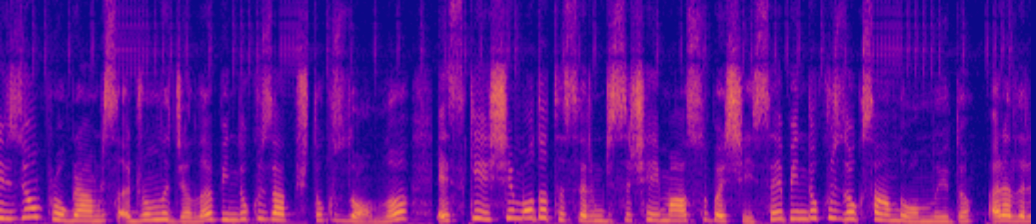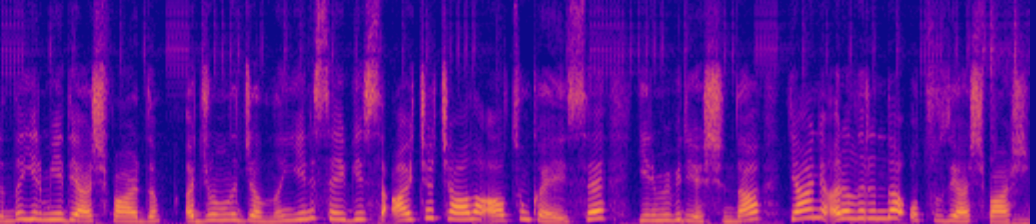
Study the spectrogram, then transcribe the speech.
Televizyon programcısı Acun Ilıcalı 1969 doğumlu, eski eşi moda tasarımcısı Şeyma Subaşı ise 1990 doğumluydu. Aralarında 27 yaş vardı. Acun Ilıcalı'nın yeni sevgilisi Ayça Çağla Altunkaya ise 21 yaşında yani aralarında 30 yaş var.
